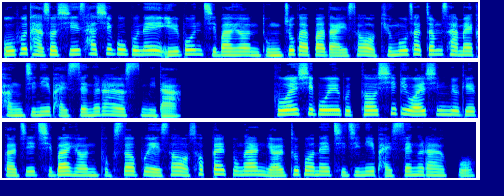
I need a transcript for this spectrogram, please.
오후 5시 45분에 일본 지바현 동쪽 앞바다에서 규모 4.3의 강진이 발생을 하였습니다. 9월 15일부터 12월 16일까지 지바현 북서부에서 석달 동안 12번의 지진이 발생을 하였고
